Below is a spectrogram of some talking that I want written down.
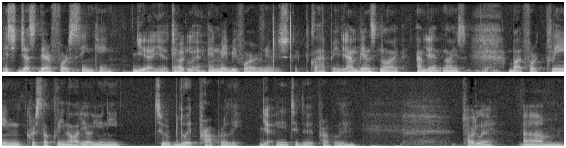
It's just there for syncing. yeah yeah totally And, maybe for you know, just the clapping, Yeah, ambient noise, ambient Yeah. noise. Yeah. But for clean, crystal clean audio, you need to do it properly. Yeah. You need to do it properly. Mhm. Totally. Um,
